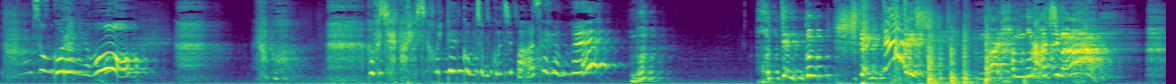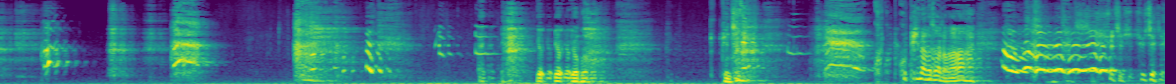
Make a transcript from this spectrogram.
다음 선거라뇨? 여보, 여보 제발 이제 헛된 꿈 좀 꾸지 마세요. 에? 뭐? 헛된 꿈? 이런 말 함부로 하지 마! 여, 여, 여보. 괜찮아? 코, 코피 나잖아. 휴지, 휴지.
